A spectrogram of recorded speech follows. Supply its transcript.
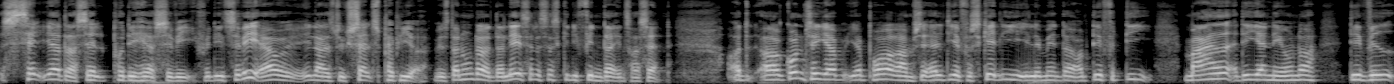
sælger dig selv på det her CV. Fordi et CV er jo et eller andet stykke salgspapir. Hvis der er nogen, der, der læser det, så skal de finde dig interessant. Og, og grunden til, at jeg, jeg prøver at ramse alle de her forskellige elementer op, det er fordi meget af det, jeg nævner, det ved,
